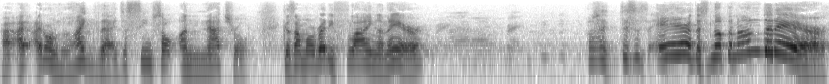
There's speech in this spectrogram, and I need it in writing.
I, I don't like that. It just seems so unnatural because I'm already flying on air. I was like, this is air. There's nothing under there.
